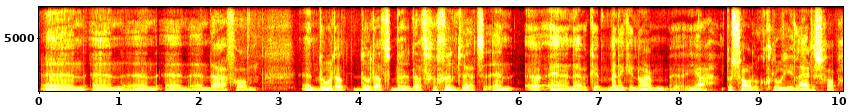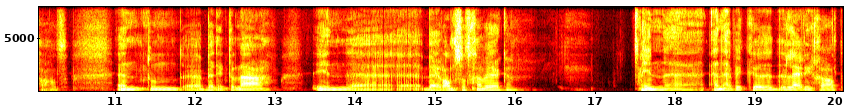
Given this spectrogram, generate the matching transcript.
En, en, en, en, en daarvan. En doordat, doordat me dat gegund werd. En, en heb ik, ben ik enorm ja, persoonlijk groei in leiderschap gehad. En toen ben ik daarna in, bij Randstad gaan werken. In, en heb ik de leiding gehad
